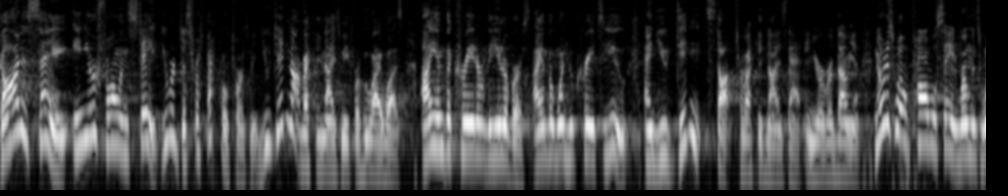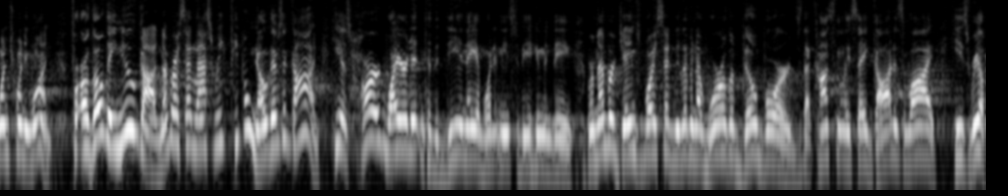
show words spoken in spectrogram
God is saying, in your fallen state, you were disrespectful towards me. You did not recognize me for who I was. I am the creator of the universe. I am the one who creates you, and you didn't stop to recognize that in your rebellion. Notice what Paul will say in Romans 1:21. For although they knew God, remember I said last week, people know there's a God. He has hardwired it into the DNA of what it means to be a human being. Remember James Boice said we live in a world of billboards that constantly say God is alive, he's real.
